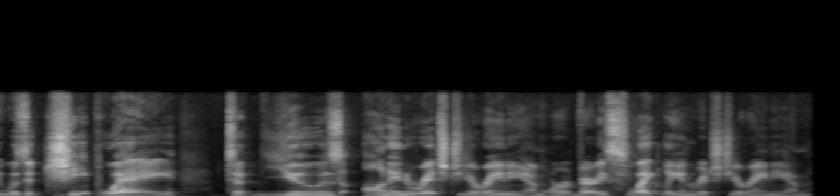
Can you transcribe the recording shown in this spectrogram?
it was a cheap way to use unenriched uranium, or very slightly enriched uranium,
